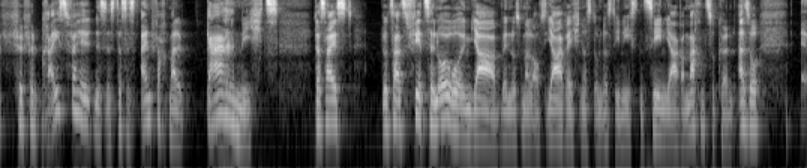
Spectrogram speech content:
für, für ein Preisverhältnis ist? Das ist einfach mal gar nichts. Das heißt, du zahlst 14 Euro im Jahr, wenn du es mal aufs Jahr rechnest, um das die nächsten 10 Jahre machen zu können. Also äh,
